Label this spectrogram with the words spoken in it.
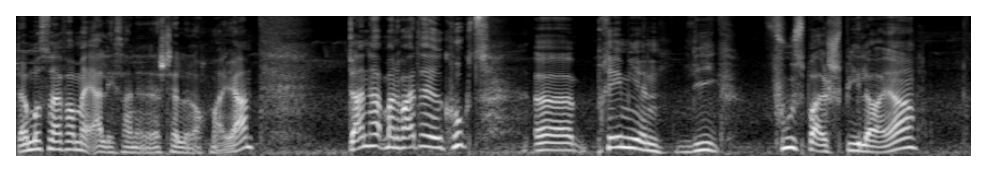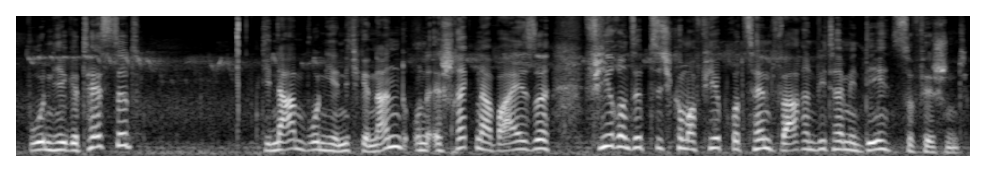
Da muss man einfach mal ehrlich sein an der Stelle nochmal, ja. Dann hat man weiter geguckt, äh, Prämien League Fußballspieler, ja, wurden hier getestet. Die Namen wurden hier nicht genannt und erschreckenderweise 74,4% waren Vitamin D sufficient.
